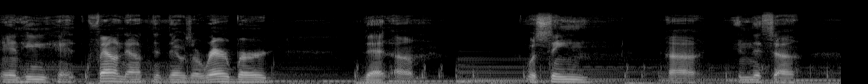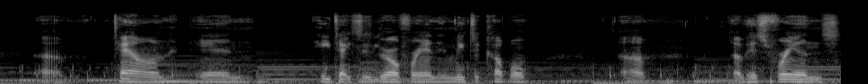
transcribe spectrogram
and he had found out that there was a rare bird that um, was seen uh, in this uh, um, town, and he takes his girlfriend and meets a couple uh, of his friends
